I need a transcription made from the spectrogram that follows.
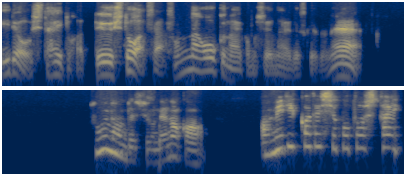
医療をしたいとかっていう人はさ、そんな多くないかもしれないですけどね。そうなんですよね。なんか、アメリカで仕事をしたいっ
